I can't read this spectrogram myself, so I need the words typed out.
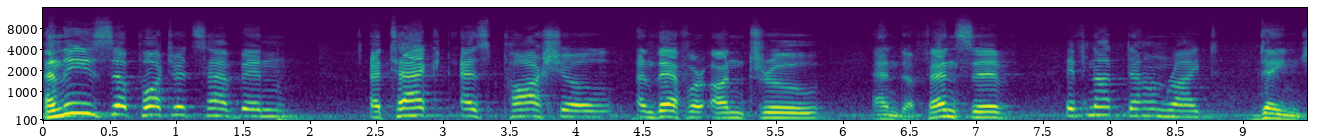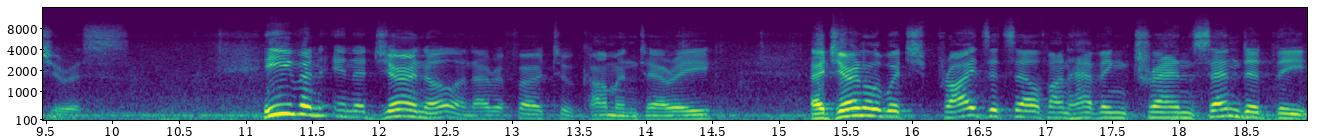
and these uh, portraits have been attacked as partial and therefore untrue and offensive, if not downright dangerous. Even in a journal, and I refer to commentary, a journal which prides itself on having transcended the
